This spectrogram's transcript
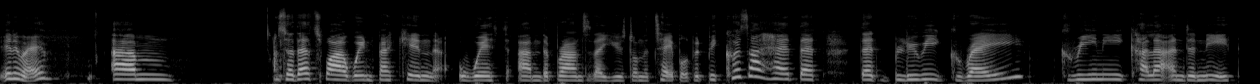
Anyway, um, so that's why I went back in with um, the browns that I used on the table. But because I had that that bluey grey, greeny color underneath,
